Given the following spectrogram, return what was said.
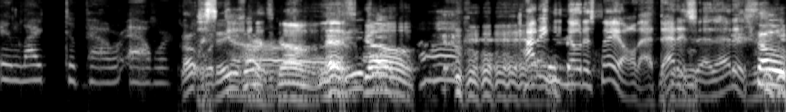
and like to Power Hour. Oh, well, Let's you go. go. Let's go. Let's you go. How did he know to say all that? That is uh, that is So,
